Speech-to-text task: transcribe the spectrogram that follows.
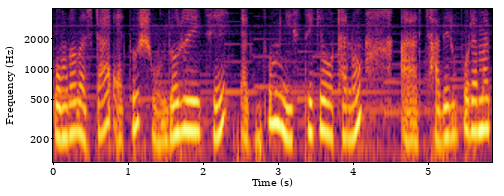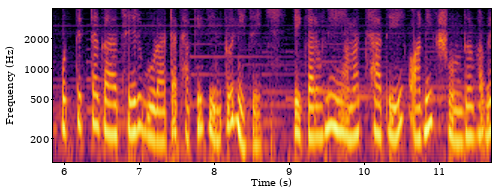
কুমড়ো গাছটা এত সুন্দর হয়েছে, একদম নিচ থেকে ওঠানো, আর ছাদের উপর আমার প্রত্যেকটা গাছের গোড়াটা থাকে কিন্তু নিচে। এই কারণেই আমার ছাদে অনেক সুন্দরভাবে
